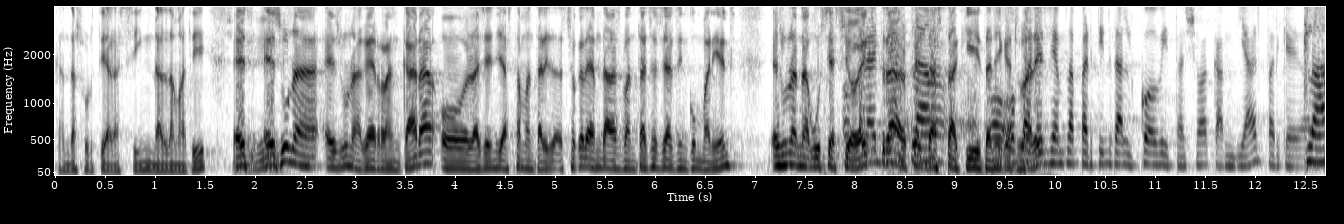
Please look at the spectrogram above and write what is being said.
que han de sortir a les 5 del matí. Sí. És, és, una, és una guerra encara o la gent ja està mentalitzada? Això que dèiem de les avantatges i els inconvenients, és una negociació extra el fet d'estar aquí i tenir o, aquests o, per horaris? exemple, a partir del Covid això ha canviat perquè... Clar,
